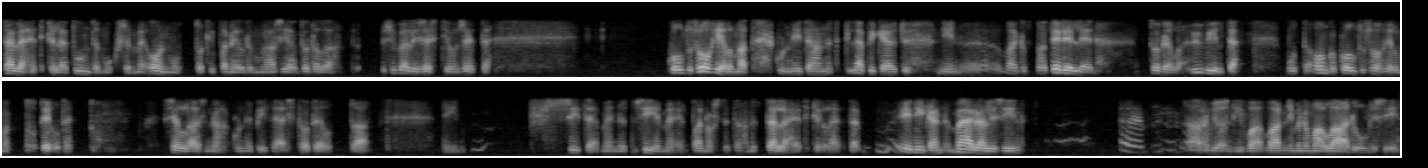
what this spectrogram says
tällä hetkellä tuntemuksemme on, mutta toki paneudumme asiaan todella syvällisesti, on se, että koulutusohjelmat, kun niitä on nyt läpikäyty, niin vaikuttavat edelleen todella hyviltä, mutta onko koulutusohjelmat toteutettu sellaisena, kun ne pitäisi toteuttaa, niin sitä me nyt, siihen me panostetaan nyt tällä hetkellä, että ei niinkään määrällisiin arviointiin, vaan nimenomaan laadullisiin.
